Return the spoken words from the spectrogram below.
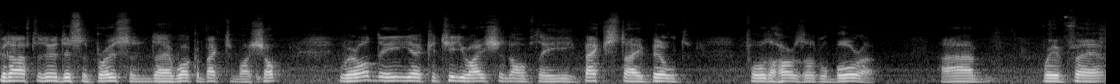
Good afternoon, this is Bruce and uh, welcome back to my shop. We're on the uh, continuation of the backstay build for the horizontal borer. Um, we've uh,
